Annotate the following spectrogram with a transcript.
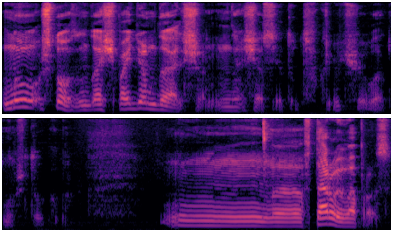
Ну что, значит, пойдем дальше. Да, сейчас я тут включу одну штуку. М-м, второй вопрос.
